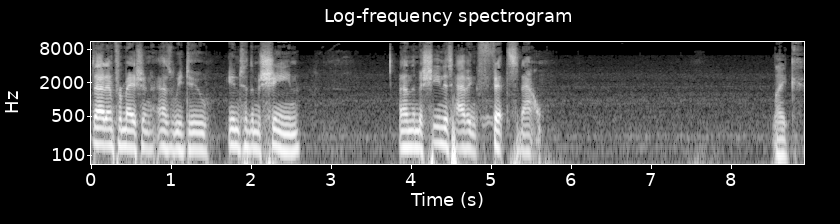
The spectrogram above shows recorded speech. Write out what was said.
that information as we do into the machine and the machine is having fits now. Like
